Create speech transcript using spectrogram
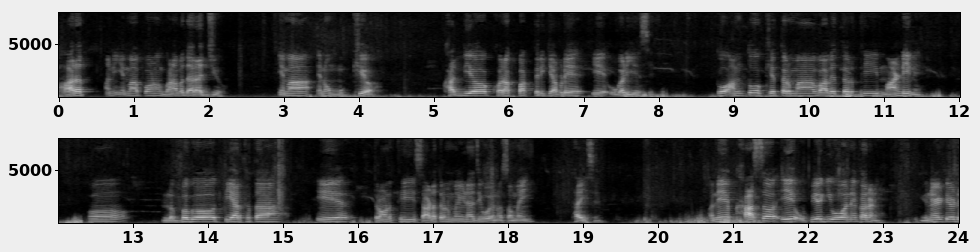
ભારત અને એમાં પણ ઘણા બધા રાજ્યો. એમાં એનો મુખ્ય ખાદ્ય ખોરાક પાક તરીકે આપણે એ ઉગાડીએ છીએ. તો આમ તો ખેતરમાં વાવેતરથી માંડીને લગભગ તૈયાર થતાં એ ત્રણથી સાડા ત્રણ મહિના જેવો એનો સમય થાય છે. અને ખાસ એ ઉપયોગી હોવાને કારણે યુનાઇટેડ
